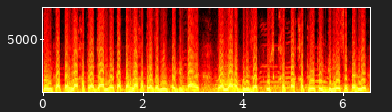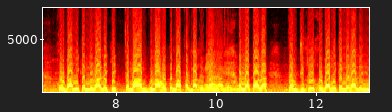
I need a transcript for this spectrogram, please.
خون کا پہلا خطرہ جانور کا پہلا خطرہ زمین پر گرتا ہے تو اللہ رب العزت اس خطرے کے گرنے سے پہلے قربانی کرنے والے کے تمام گناہوں کو معاف فرما دیتا ہے اللہ تعالیٰ جتنی قربانی کرنے والے ہیں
